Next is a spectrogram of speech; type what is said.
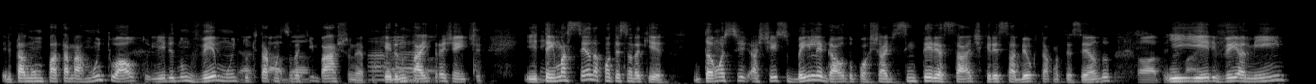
ele tá num patamar muito alto e ele não vê muito o que tá acontecendo Acaba. aqui embaixo, né? Porque ele não tá Ah. entre a gente. E Sim. tem uma cena acontecendo aqui. Então eu achei, achei isso bem legal do Porchat de se interessar, de querer saber o que tá acontecendo. Top E demais. ele veio a mim,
